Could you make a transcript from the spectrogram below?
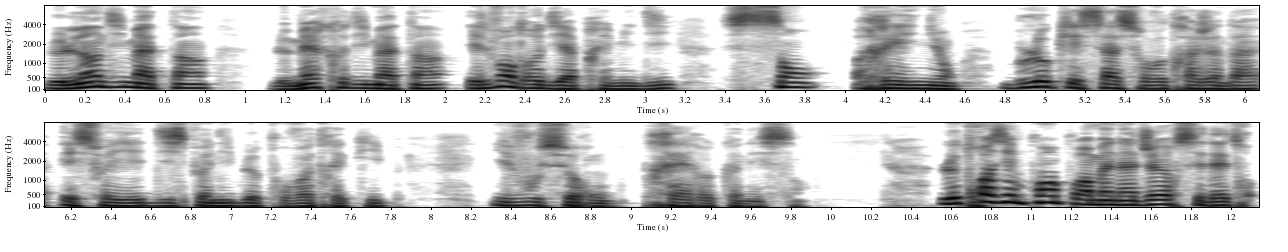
le lundi matin, le mercredi matin et le vendredi après-midi sans réunion. Bloquez ça sur votre agenda et soyez disponible pour votre équipe. Ils vous seront très reconnaissants. Le troisième point pour un manager, c'est d'être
